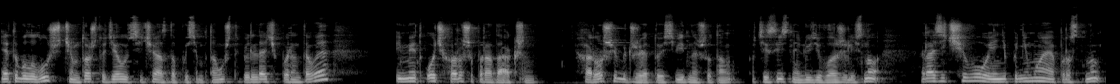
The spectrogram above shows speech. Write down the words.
это было лучше, чем то, что делают сейчас, допустим, потому что передача по РНТВ имеет очень хороший продакшн, хороший бюджет, то есть видно, что там действительно люди вложились. Но ради чего, я не понимаю просто. Ну,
